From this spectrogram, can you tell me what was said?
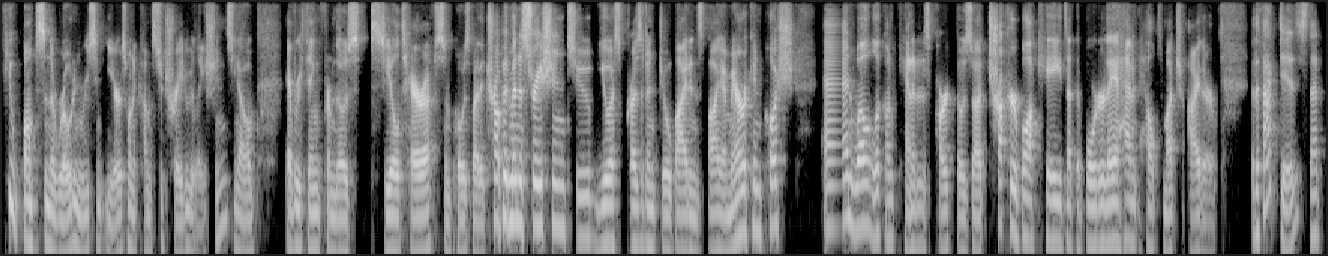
few bumps in the road in recent years when it comes to trade relations. You know, everything from those steel tariffs imposed by the Trump administration to US President Joe Biden's Buy American push. And well, look on Canada's part, those uh, trucker blockades at the border, they haven't helped much either. But the fact is that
